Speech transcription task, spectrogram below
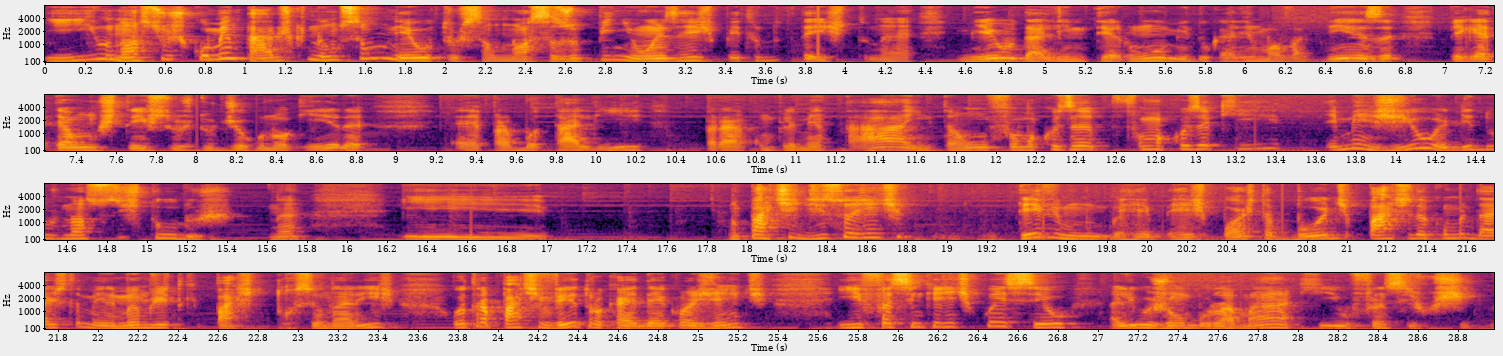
e os nossos comentários que não são neutros, são nossas opiniões a respeito do texto, né? Meu, da Aline Terume, do Carlinhos Malvadeza, peguei até uns textos do Diogo Nogueira é, para botar ali, para complementar. Então foi uma coisa, foi uma coisa que emergiu ali dos nossos estudos, né? E a partir disso a gente teve resposta boa de parte da comunidade também. Do mesmo jeito que parte torceu o nariz, outra parte veio trocar ideia com a gente. E foi assim que a gente conheceu ali o João Burlamac, o Francisco Chico,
